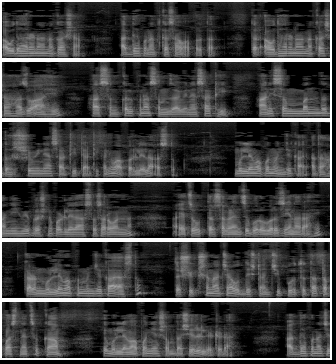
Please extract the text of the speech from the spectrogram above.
अवधारणा नकाशा अध्यापनात कसा वापरतात? तर अवधारणा नकाशा हा जो आहे हा संकल्पना समजाविण्यासाठी आणि संबंध दर्शविण्यासाठी त्या ठिकाणी वापरलेला असतो. मूल्यमापन म्हणजे काय? आता हा नेहमी प्रश्न पडलेला असतो सर्वांना. याचं उत्तर सगळ्यांचं बरोबरच येणार आहे. कारण मूल्यमापन म्हणजे काय असतं? तर शिक्षणाच्या उद्दिष्टांची पूर्तता तपासण्याचं काम हे मूल्यमापन या शब्दाशी रिलेटेड आहे. अध्यापनाचे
